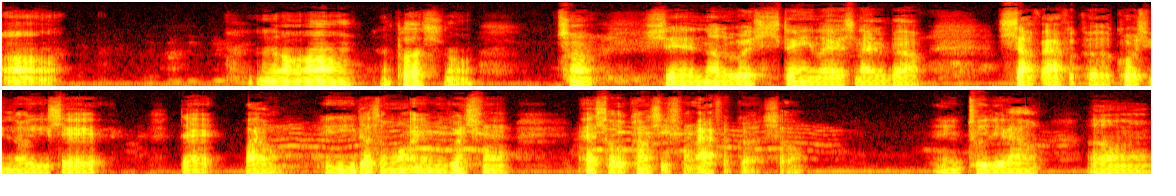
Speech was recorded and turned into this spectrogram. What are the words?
Um, you know, um, and plus, you know, Trump said another racist thing last night about South Africa, of course, you know, he said that while he doesn't want immigrants from asshole countries from Africa, so he tweeted out um,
